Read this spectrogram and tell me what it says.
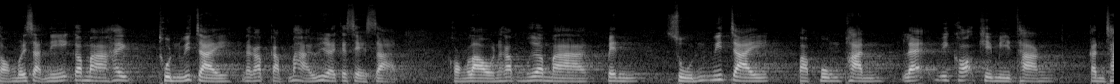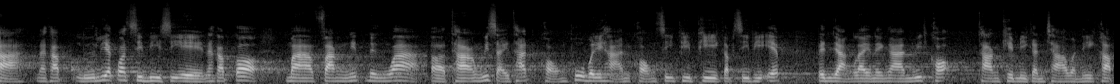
สองบริษัทนี้ก็มาให้ทุนวิจัยนะครับกับมหาวิทยาลัยเกษตรศาสตร์ของเรานะครับเพื่อมาเป็น ศูนย์วิจัย ปรับปรุงพันธุ์ และวิเคราะห์เคมีทางกัญชานะครับหรือเรียกว่า CBCA นะครับก็มาฟังนิดนึงว่าทางวิสัยทัศน์ของผู้บริหารของ CPP กับ CPF เป็นอย่างไรในงานวิเคราะห์ทางเคมีกัญชาวันนี้ครับ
